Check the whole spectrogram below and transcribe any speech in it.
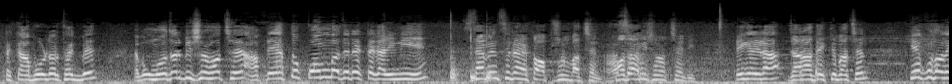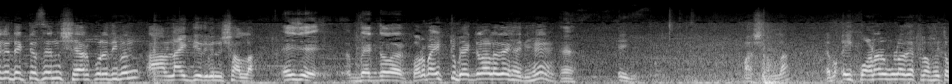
একটা কাপ হোল্ডার থাকবে। এবং মজার বিষয় হচ্ছে আপনি এত কম বাজেটে একটা গাড়ি নিয়ে সেভেন সিটার একটা অপশন পাচ্ছেন। মজার বিষয় হচ্ছে এটি। এই গাড়িটা যারা দেখতে পাচ্ছেন কে কোথা থেকে দেখতেছেন শেয়ার করে দিবেন আর লাইক দিয়ে দিবেন ইনশাল্লাহ এই যে ব্যাকডালার বড় ভাই একটু ব্যাকডালাটা দেখাই দিই হ্যাঁ? হ্যাঁ। এই যে মাশাল্লাহ এবং এই কর্নারগুলো দেখলে হয়তো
